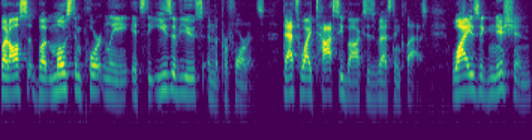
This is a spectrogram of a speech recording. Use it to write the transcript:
But also but most importantly it's the ease of use and the performance. That's why Tosibox is best in class. Why is ignition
